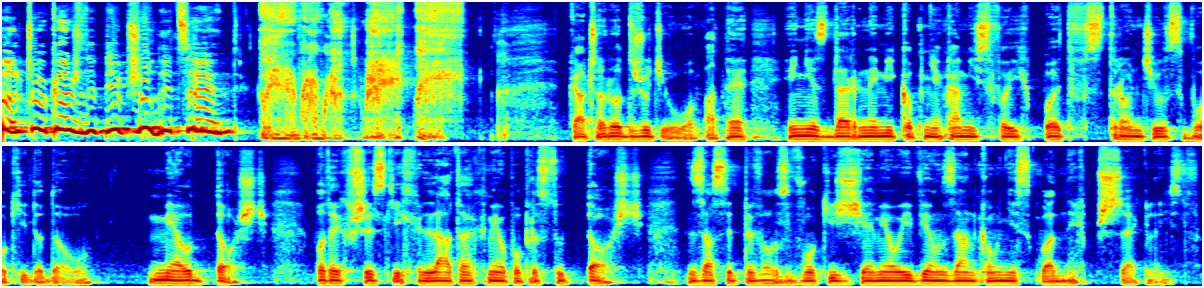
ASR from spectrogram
Walcz o każdy pieprzony cent. Kaczor odrzucił łopatę i niezdarnymi kopniakami swoich płetw strącił zwłoki do dołu. Miał dość. Po tych wszystkich latach miał po prostu dość. Zasypywał zwłoki ziemią i wiązanką nieskładnych przekleństw.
